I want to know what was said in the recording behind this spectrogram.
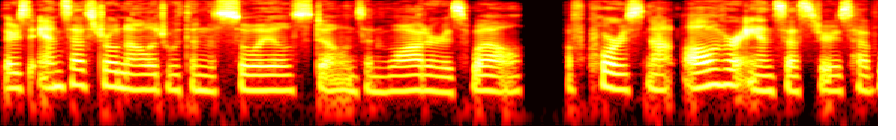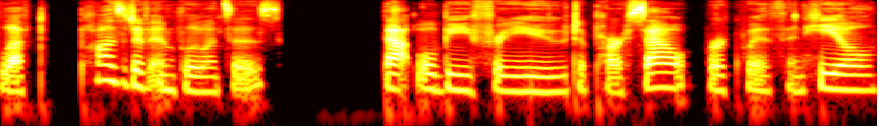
there's ancestral knowledge within the soil, stones, and water as well. Of course, not all of our ancestors have left positive influences. That will be for you to parse out, work with, and heal.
